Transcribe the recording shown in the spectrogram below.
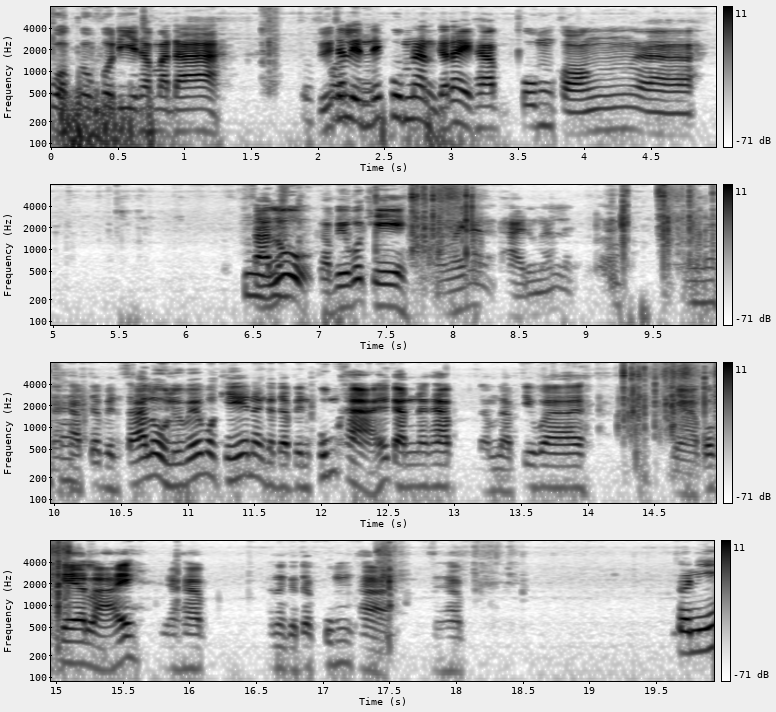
บวกทูโฟดีธรรมดา หรือจะเล่นในกลุ่มนั่นก็ได้ครับกลุ่มของเอ่อ ซาลูกับเวเวอร์เคเอาไว้นะถ่ายตรงนั้นแหละนี่นะนะคคะรับจะเป็นซาลูหรือเวเวอร์เคนั่นก็จะเป็นคุ้มขาให้กันนะครับสำหรับที่ว่าหญ้าโปรแกหลายนะครับอันนั้นก็จะคุ้มขานะครับ ตัวนี้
